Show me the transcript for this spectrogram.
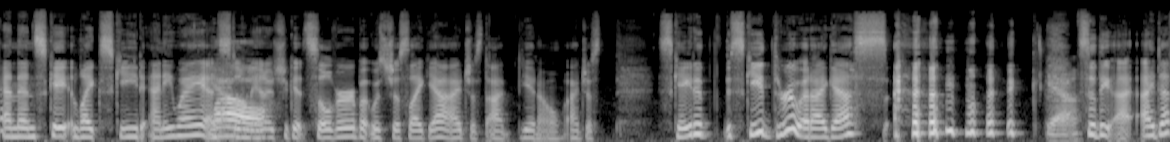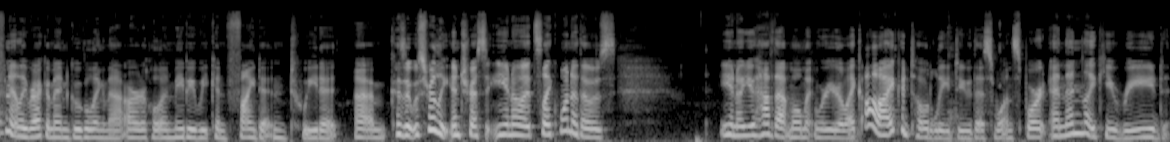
and then skate like skied anyway and Wow. still managed to get silver but was just like yeah i just i you know i just skated skied through it i guess. Like, Yeah. so the I, I definitely recommend googling that article and maybe we can find it and tweet it um because it was really interesting. You know it's like one of those you know you have that moment where you're like oh i could totally do this one sport. And then like you read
